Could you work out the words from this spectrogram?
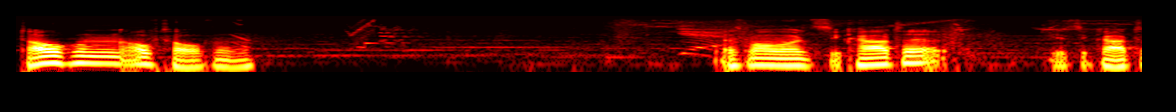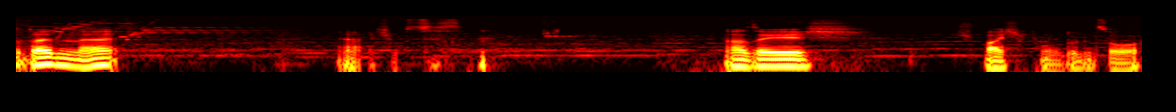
Tauchen, auftauchen. Jetzt machen wir uns die Karte. Hier ist die Karte drin, ne? Ja, ich wusste es. Da sehe ich Speicherpunkt und so.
